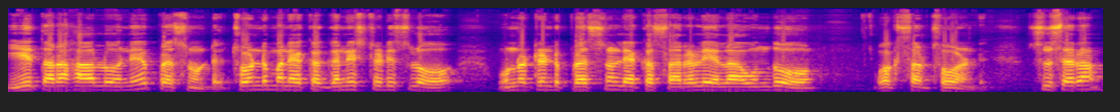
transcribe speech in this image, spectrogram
ఈ తరహాలోనే ప్రశ్నలు ఉంటాయి. చూడండి మన యొక్క గణిత స్టడీస్లో ఉన్నటువంటి ప్రశ్నల యొక్క సరళి ఎలా ఉందో ఒకసారి చూడండి. చూసారా?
